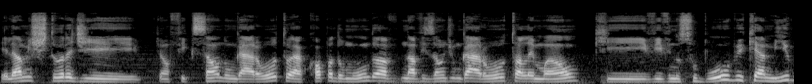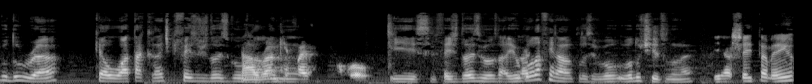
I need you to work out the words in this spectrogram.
Ele é uma mistura de, de uma ficção de um garoto, é a Copa do Mundo na visão de um garoto alemão que vive no subúrbio e que é amigo do Ran, que é o atacante que fez os dois gols. Ah, o Ran que faz. Isso, ele fez dois gols. E o gol da final, inclusive, o gol, o gol do título, né? E achei também,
